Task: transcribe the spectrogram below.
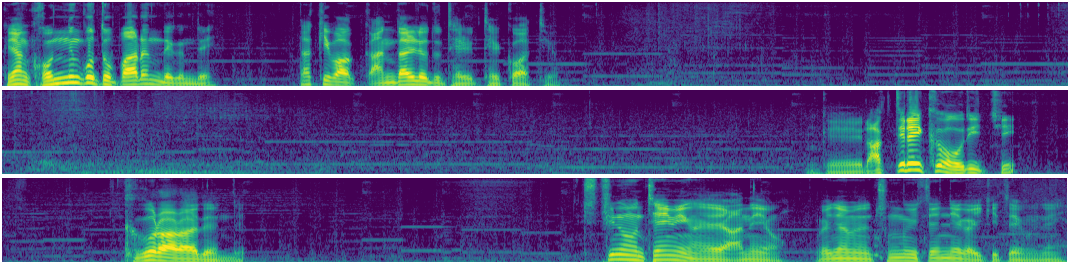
그냥 걷는 것도 빠른데 근데 딱히 막 안 달려도 될 될 것 같아요. 오케이 락드레이크가 어디 있지? 그걸 알아야 되는데. 스피노는 테이밍 아예 안 해요. 왜냐면 충분히 센 얘가 있기 때문에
